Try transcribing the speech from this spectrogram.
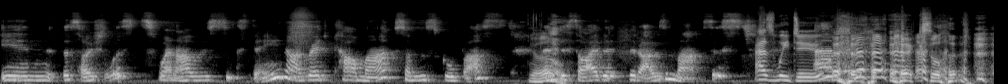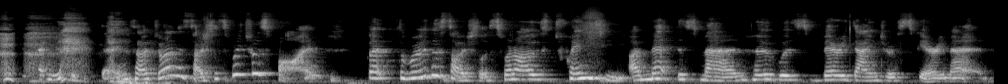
in the socialists when I was 16. I read Karl Marx on the school bus Oh. and decided that I was a Marxist. As we do. Excellent. and So I joined the socialists, which was fine. But through the socialists, when I was 20, I met this man who was very dangerous, scary man.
